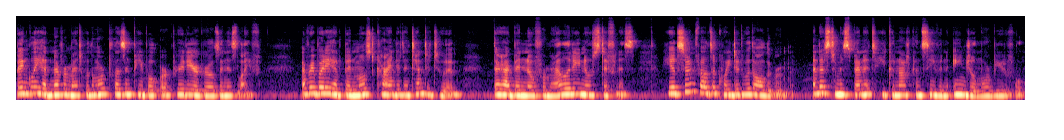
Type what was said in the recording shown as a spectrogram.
Bingley had never met with more pleasant people or prettier girls in his life. Everybody had been most kind and attentive to him, there had been no formality, no stiffness. He had soon felt acquainted with all the room, and as to Miss Bennet, he could not conceive an angel more beautiful.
